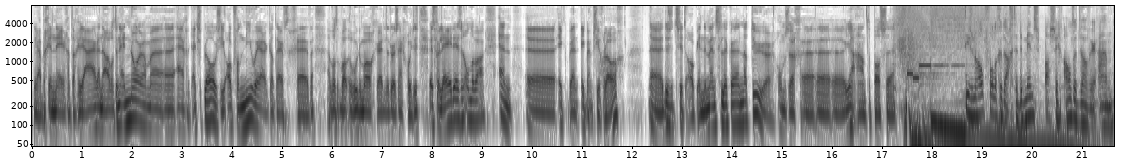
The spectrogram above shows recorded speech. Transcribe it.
nou ja, begin negentig jaren. Nou, wat een enorme eh, eigenlijk explosie, ook van nieuw werk dat heeft gegeven. En wat, wat, hoe de mogelijkheden daardoor zijn gegroeid. Dus het verleden is een onderbouw. En eh, ik, ben, ik ben psycholoog. Eh, dus het zit ook in de menselijke natuur om zich eh, ja, aan te passen. Het is een hoopvolle gedachte. De mens past zich altijd wel weer aan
